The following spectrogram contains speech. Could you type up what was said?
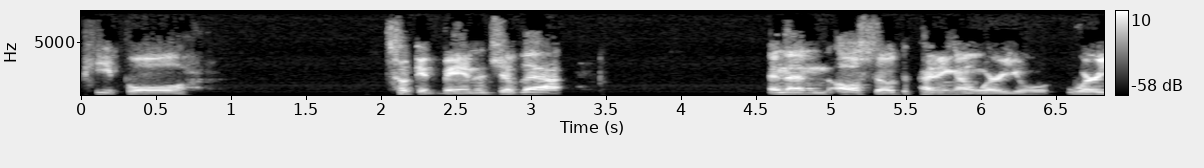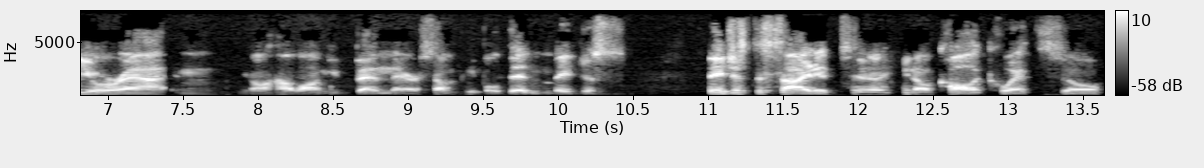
people took advantage of that. And then also depending on where you where you were at and you know how long you've been there, some people didn't. They just they just decided to, you know, call it quits. So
